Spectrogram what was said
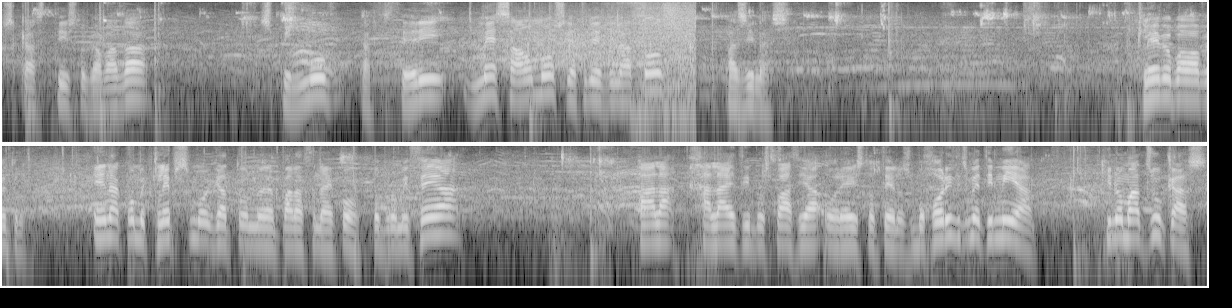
σκαστή στον Καβαδά. Spin move, καθυστερεί, μέσα όμως γιατί είναι δυνατός. Μπαζίνας. Κλέβει ο Παπαπέτρου. Ένα ακόμη κλέψιμο για τον ε, Παναθηναϊκό. Τον Προμηθέα, αλλά χαλάει την προσπάθεια ο Ρέις στο τέλος. Μποχορίδης με τη μία. Και Ματζούκας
